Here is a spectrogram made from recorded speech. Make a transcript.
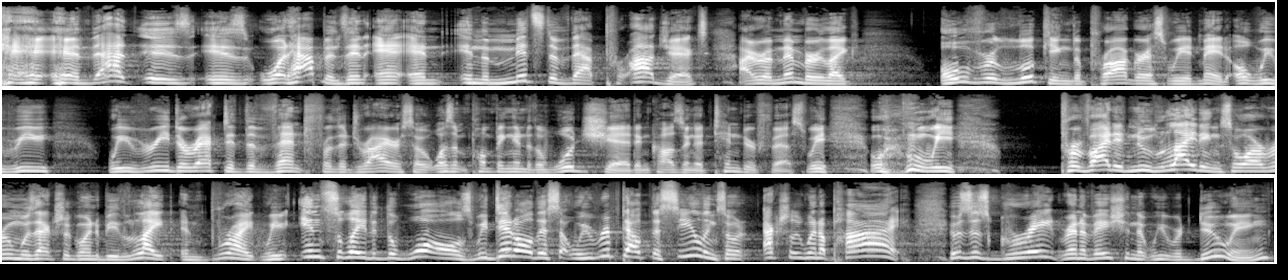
And that is, is what happens. And, and, and in the midst of that project, I remember like overlooking the progress we had made. Oh, we re, we redirected the vent for the dryer so it wasn't pumping into the woodshed and causing a tinder fest. We, we provided new lighting so our room was actually going to be light and bright. We insulated the walls. We did all this. We ripped out the ceiling so it actually went up high. It was this great renovation that we were doing.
